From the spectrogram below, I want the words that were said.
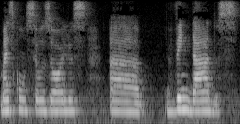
mas com os seus olhos ah, vendados,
